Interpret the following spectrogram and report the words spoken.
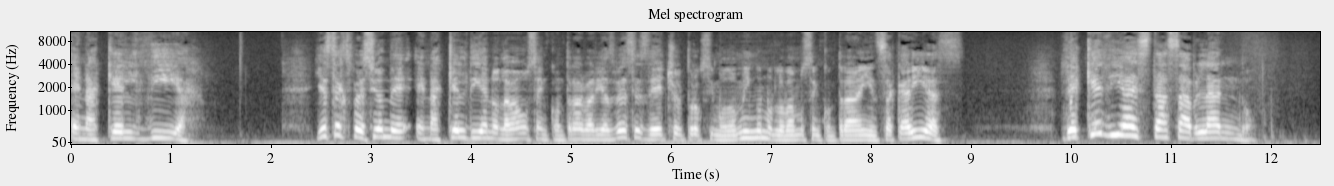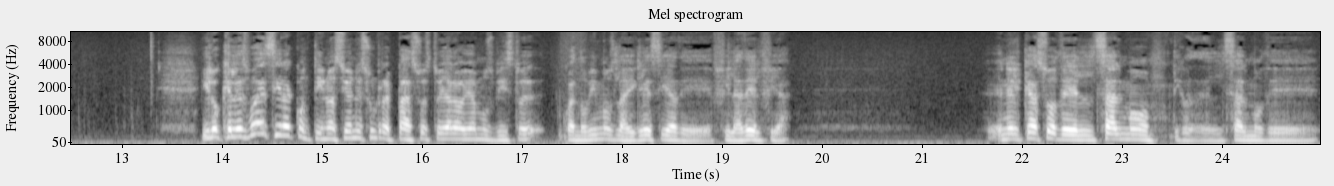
En aquel día. Y esta expresión de en aquel día nos la vamos a encontrar varias veces. De hecho, el próximo domingo nos lo vamos a encontrar ahí en Zacarías. ¿De qué día estás hablando? Y lo que les voy a decir a continuación es un repaso, esto ya lo habíamos visto cuando vimos la iglesia de Filadelfia. En el caso del Salmo, digo, del Salmo de...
